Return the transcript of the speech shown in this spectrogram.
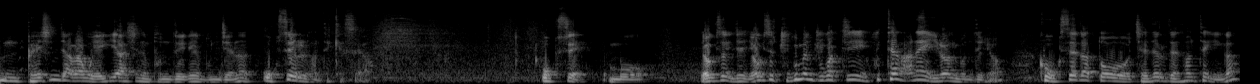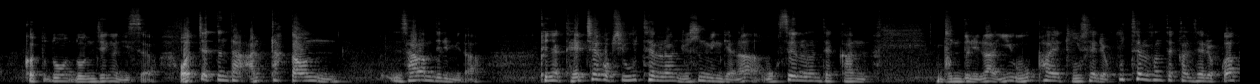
음, 배신자라고 얘기하시는 분들의 문제는 옥쇄를 선택했어요. 옥쇄 뭐 여기서 이제 여기서 죽으면 죽었지 후퇴는 안해 이런 분들이요. 그 옥쇄가 또 제대로 된 선택인가? 그것도 노- 논쟁은 있어요. 어쨌든 다 안타까운 사람들입니다. 그냥 대책 없이 후퇴를 한 유승민계나 옥쇄를 선택한 분들이나 이 우파의 두 세력, 후퇴를 선택한 세력과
